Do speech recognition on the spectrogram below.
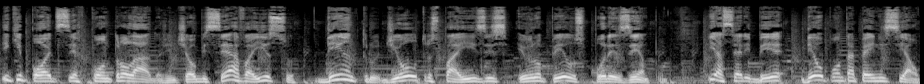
e que pode ser controlado. A gente já observa isso dentro de outros países europeus, por exemplo. E a Série B deu o pontapé inicial.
